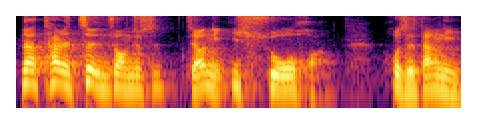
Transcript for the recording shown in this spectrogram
那它的症状就是，只要你一说谎，或者当你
